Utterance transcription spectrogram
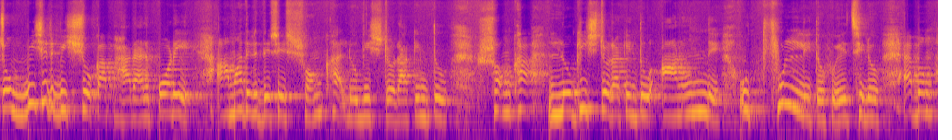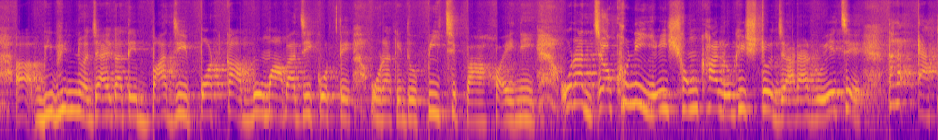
চব্বিশের বিশ্বকাপ হারার পরে আমাদের দেশের সংখ্যালঘিষ্ঠরা কিন্তু সংখ্যা সংখ্যালঘিষ্ঠরা কিন্তু আনন্দে উৎফুল্লিত হয়েছিল এবং বিভিন্ন জায়গাতে বাজি, পটকা, বোমাবাজি করতে ওরা কিন্তু পিছ পা হয়নি। ওরা যখনই এই সংখ্যালঘিষ্ঠ যারা রয়েছে, তারা এত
